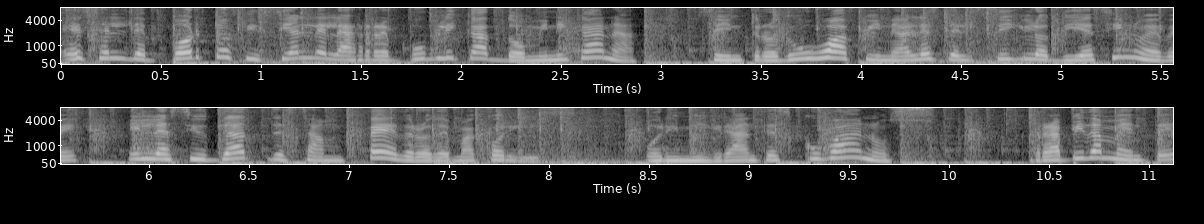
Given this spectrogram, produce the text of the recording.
es el deporte oficial de la República Dominicana. Se introdujo a finales del siglo XIX en la ciudad de San Pedro de Macorís por inmigrantes cubanos. Rápidamente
